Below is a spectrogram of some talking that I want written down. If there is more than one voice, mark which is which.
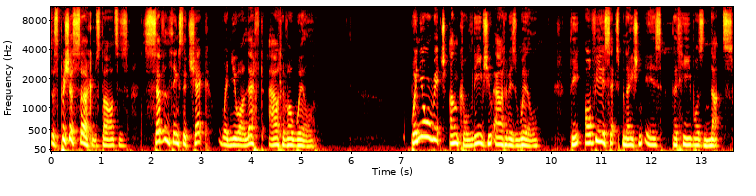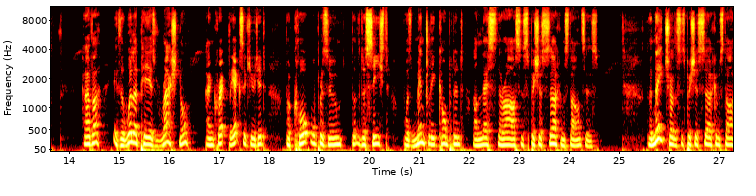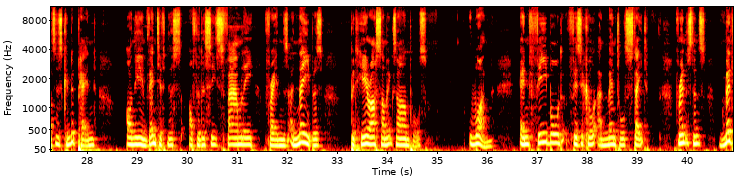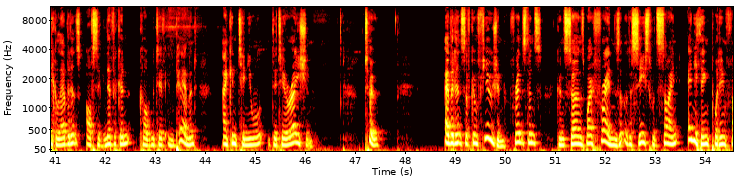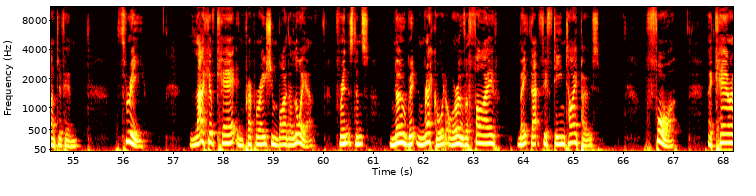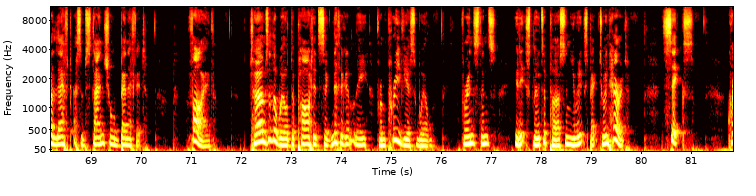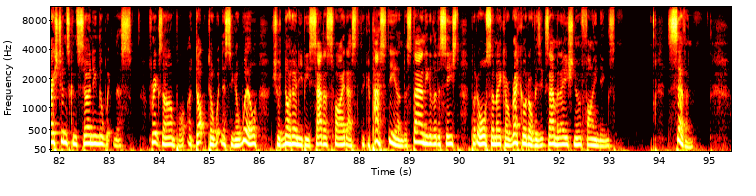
Speaker 1: Suspicious circumstances. Seven things to check when you are left out of a will. When your rich uncle leaves you out of his will, the obvious explanation is that he was nuts. However, if the will appears rational and correctly executed, the court will presume that the deceased was mentally competent unless there are suspicious circumstances. The nature of the suspicious circumstances can depend on the inventiveness of the deceased's family, friends, and neighbours, but here are some examples. 1. Enfeebled physical and mental state. For instance, medical evidence of significant cognitive impairment and continual deterioration. 2. Evidence of confusion. For instance, concerns by friends that the deceased would sign anything put in front of him. 3 lack of care in preparation by the lawyer. For instance, no written record or over five, make that 15 typos. 4. A carer left a substantial benefit. 5. Terms of the will departed significantly from previous will. For instance, it excludes a person you would expect to inherit. 6. Questions concerning the witness. For example, a doctor witnessing a will should not only be satisfied as to the capacity and understanding of the deceased, but also make a record of his examination and findings. 7.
